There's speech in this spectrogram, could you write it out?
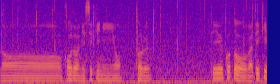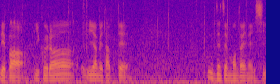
の行動に責任を取るっていうことができればいくらやめたって全然問題ないし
